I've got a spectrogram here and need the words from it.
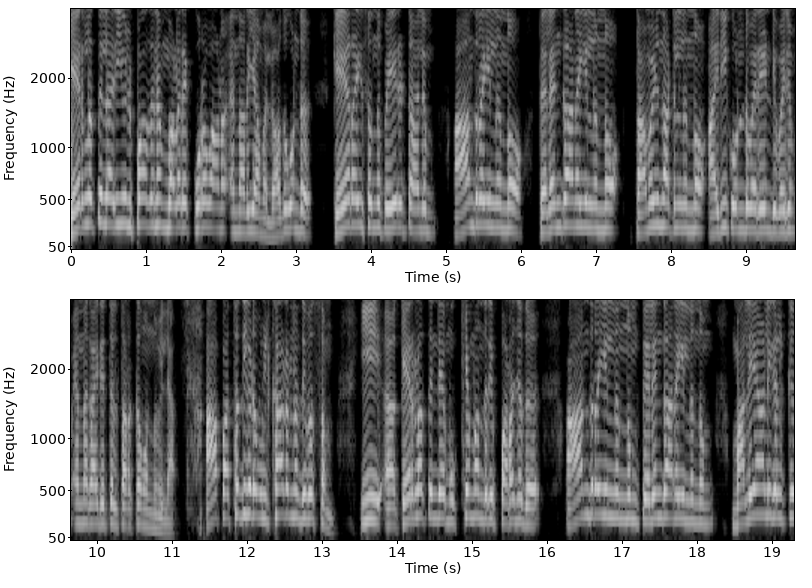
കേരളത്തിൽ അരി ഉൽപാദനം വളരെ കുറവാണ് എന്നറിയാമല്ലോ. അതുകൊണ്ട് കെ റൈസ് എന്ന് പേരിട്ടാലും ആന്ധ്രയിൽ നിന്നോ തെലങ്കാനയിൽ നിന്നോ തമിഴ്നാട്ടിൽ നിന്നോ അരി കൊണ്ടുവരേണ്ടി വരും എന്ന കാര്യത്തിൽ തർക്കമൊന്നുമില്ല. ആ പദ്ധതിയുടെ ഉദ്ഘാടന ദിവസം ഈ കേരളത്തിന്റെ മുഖ്യമന്ത്രി പറഞ്ഞത് ആന്ധ്രയിൽ നിന്നും തെലങ്കാനയിൽ നിന്നും മലയാളികൾക്ക്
